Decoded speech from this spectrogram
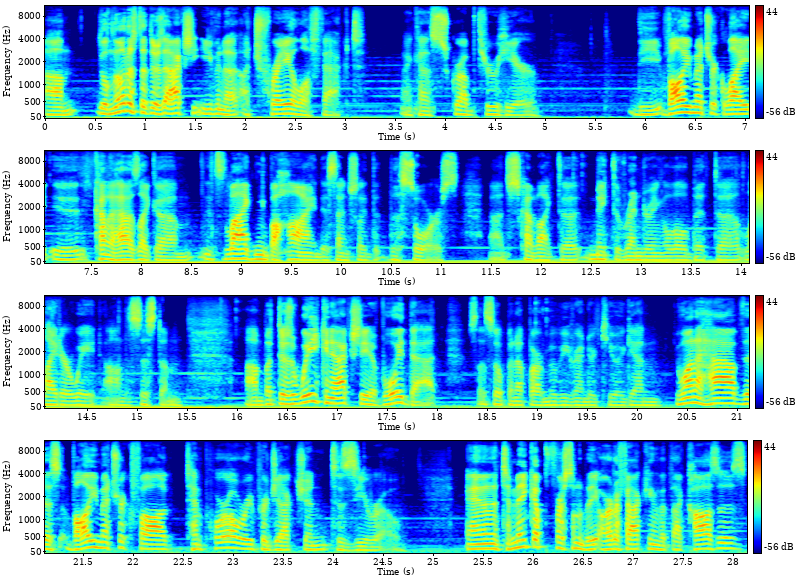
Um, you'll notice that there's actually even a, a trail effect. I kind of scrub through here. The volumetric light is, kind of has like um, it's lagging behind essentially the, the source, uh, just kind of like to make the rendering a little bit uh, lighter weight on the system. Um, but there's a way you can actually avoid that. So let's open up our movie render queue again. You want to have this volumetric fog temporal reprojection to zero. And to make up for some of the artifacting that that causes,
